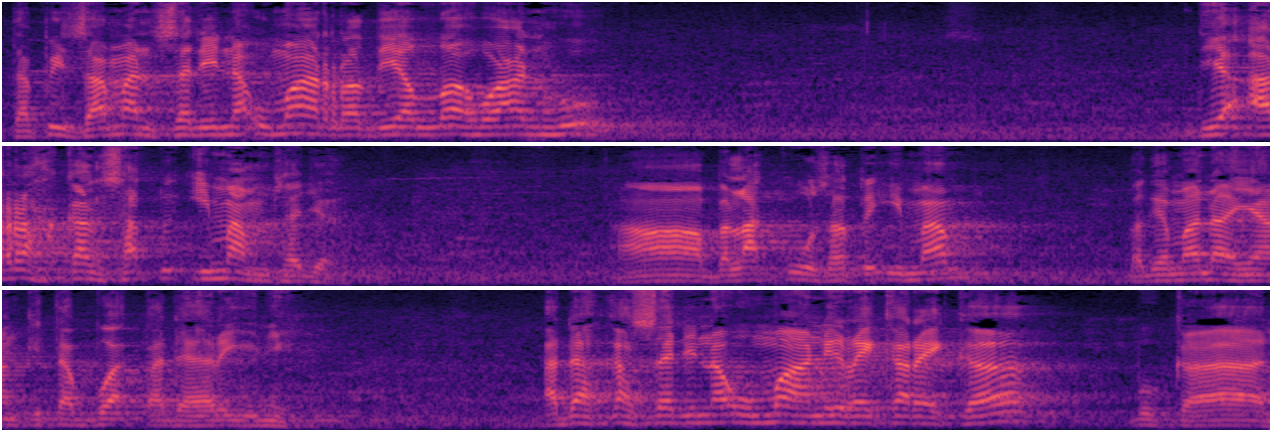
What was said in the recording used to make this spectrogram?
Tapi zaman Sayyidina Umar radhiyallahu anhu dia arahkan satu imam saja. Ha, berlaku satu imam bagaimana yang kita buat pada hari ini. Adakah Sayyidina Umar ni reka-reka? Bukan.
